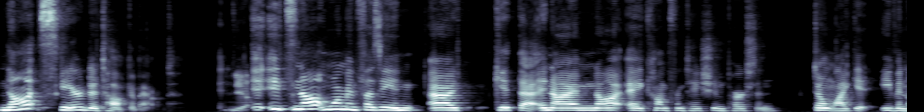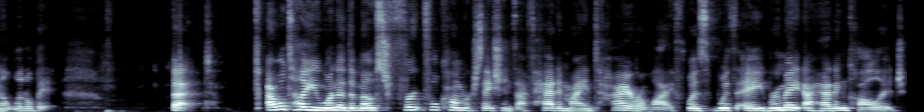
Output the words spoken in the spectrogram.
not scared to talk about yeah. It- it's not warm and fuzzy and i get that and i'm not a confrontation person don't like it even a little bit but I will tell you one of the most fruitful conversations I've had in my entire life was with a roommate I had in college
